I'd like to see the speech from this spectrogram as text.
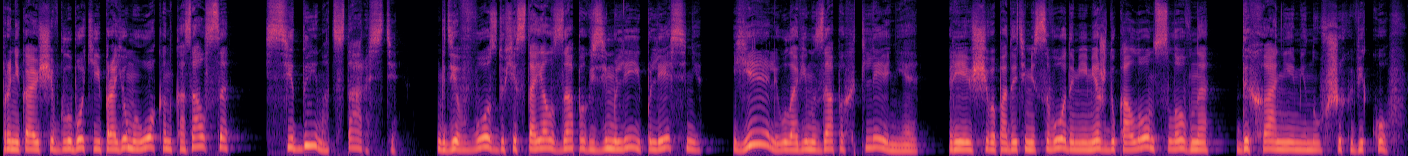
проникающий в глубокие проемы окон, казался седым от старости, где в воздухе стоял запах земли и плесени, еле уловимый запах тления, реющего под этими сводами и между колонн, словно дыхание минувших веков.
